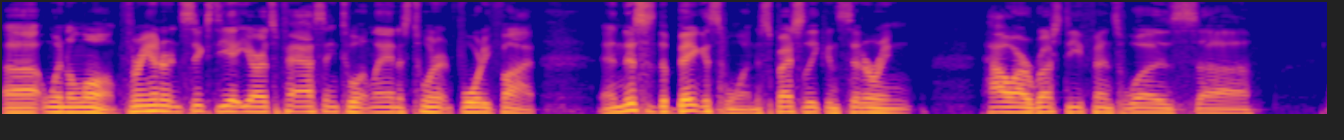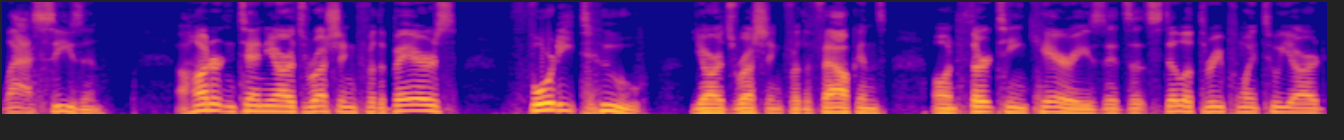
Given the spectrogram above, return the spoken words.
uh, went along. 368 yards passing to Atlanta's 245. And this is the biggest one, especially considering how our rush defense was uh, last season. 110 yards rushing for the Bears, 42 yards rushing for the Falcons on 13 carries. It's a, still a 3.2 yard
